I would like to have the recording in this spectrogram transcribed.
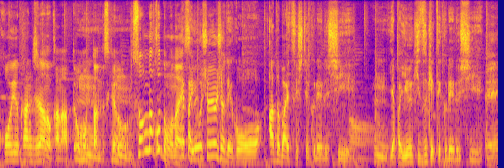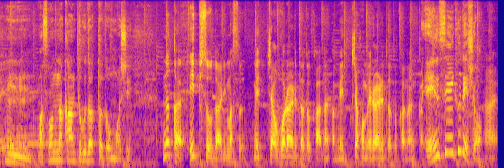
こういう感じなのかなって思ったんですけど、うんうん、そんなこともない、ね、やっぱ要所要所でこうアドバイスしてくれるし、うん、やっぱ勇気づけてくれるし、うん。まあ、そんな監督だったと思うし。なんかエピソードあります？めっちゃ怒られたとかなんかめっちゃ褒められたとかなんか。遠征行くでしょ、は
